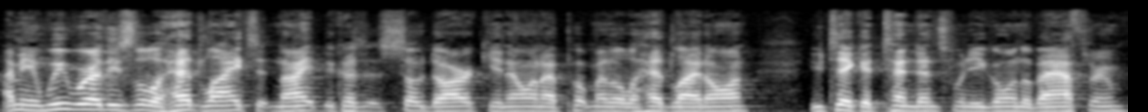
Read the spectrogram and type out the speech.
I mean, we wear these little headlights at night because it's so dark, you know, and I put my little headlight on. You take attendance when you go in the bathroom.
